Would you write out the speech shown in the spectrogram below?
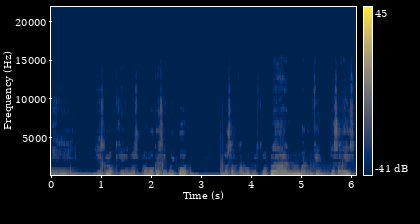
y, es lo que nos provoca ese boicot. Nos saltamos nuestro plan, bueno, en fin, ya sabéis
